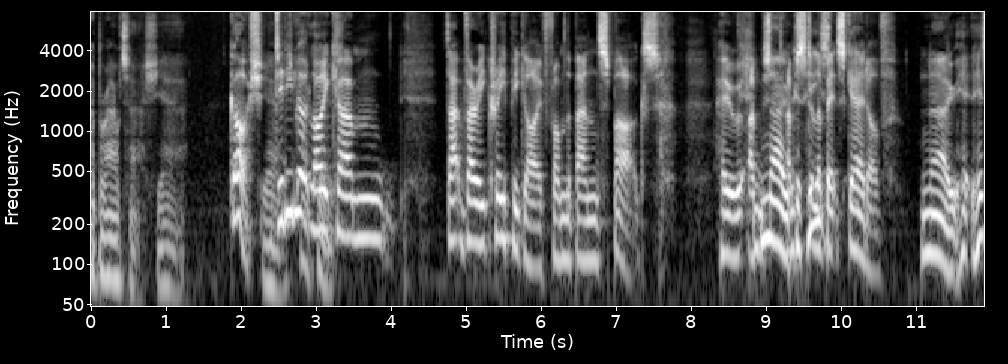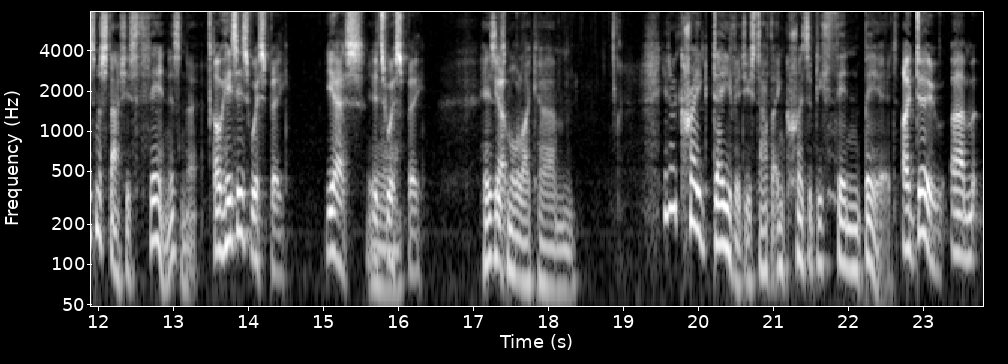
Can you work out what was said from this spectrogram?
A brow tash, yeah. Gosh, Yeah, did he look like um, that very creepy guy from the band Sparks, who I'm, No, I'm 'cause still a bit scared of? No, his moustache is thin, isn't it? Oh, his is wispy. Yes, it's wispy. His Yep. is more like um. You know, Craig David used to have that incredibly thin beard. I do. Um,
